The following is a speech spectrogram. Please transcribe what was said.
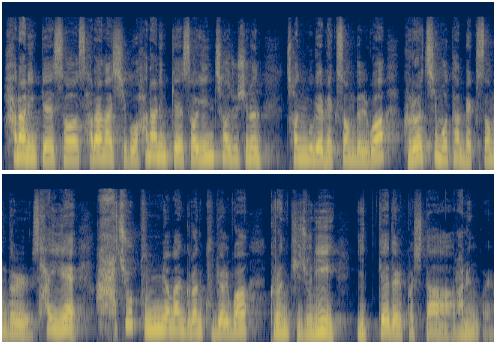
하나님께서 사랑하시고 하나님께서 인쳐 주시는 천국의 백성들과 그렇지 못한 백성들 사이에 아주 분명한 그런 구별과 그런 기준이 있게 될 것이다 라는 거예요.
